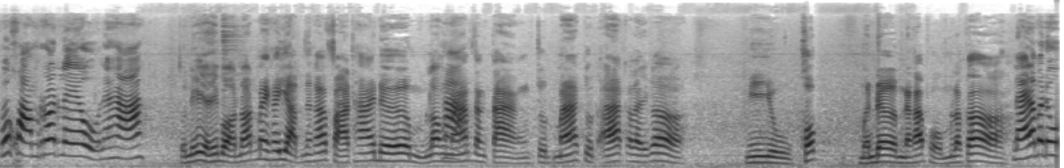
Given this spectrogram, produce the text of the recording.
เพื่อความรวดเร็วนะคะ ตัวนี้อย่างที่บอกน็อตไม่ขยับนะครับ ฝาท้ายเดิมร่องค่ะน้ำต่างๆ จุดมาร์กจุดอาร์คอะไรก็มีอยู่ครบ เหมือนเดิมนะครับผมแล้วก็ไหนเรามาดู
